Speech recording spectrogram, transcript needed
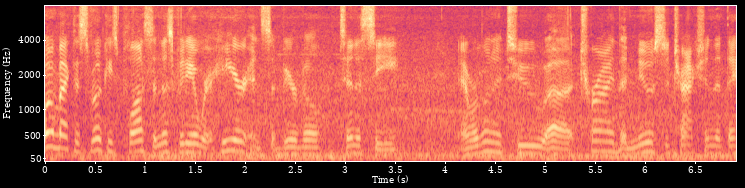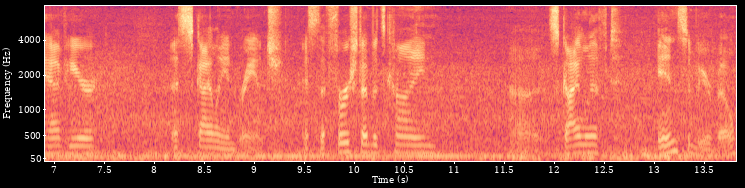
Welcome back to Smokies Plus. In this video, we're here in Sevierville, Tennessee, and we're going to uh, try the newest attraction that they have here. That's Skyland Ranch. It's the first of its kind uh, skylift in Sevierville.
